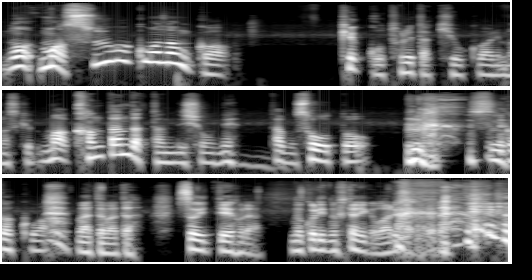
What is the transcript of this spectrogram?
なまあ、数学はなんか、結構取れた記憶はありますけど、まあ、簡単だったんでしょうね。多分、相当。数学は。またまた。そう言って、ほら、残りの2人が悪かった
